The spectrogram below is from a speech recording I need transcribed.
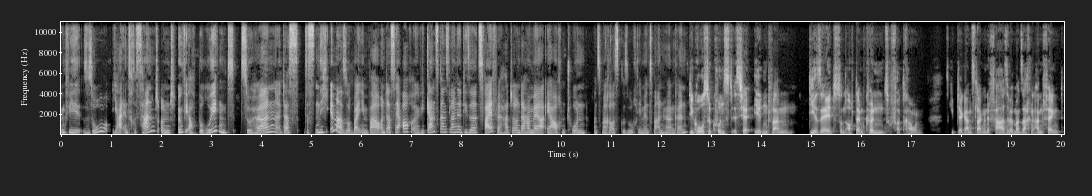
irgendwie so, ja, interessant und irgendwie auch beruhigend zu hören, dass das nicht immer so bei ihm war und dass er auch irgendwie ganz, ganz lange diese Zweifel hatte. Und da haben wir ja auch einen Ton uns mal rausgesucht, den wir uns mal anhören können. Die große Kunst ist ja irgendwann dir selbst und auch deinem Können zu vertrauen gibt ja ganz lange eine Phase, wenn man Sachen anfängt,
